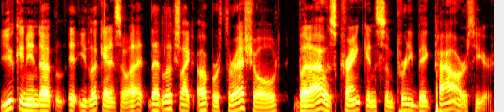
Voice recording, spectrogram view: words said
you can end up, you look at it, so that, that looks like upper threshold, but I was cranking some pretty big powers here.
